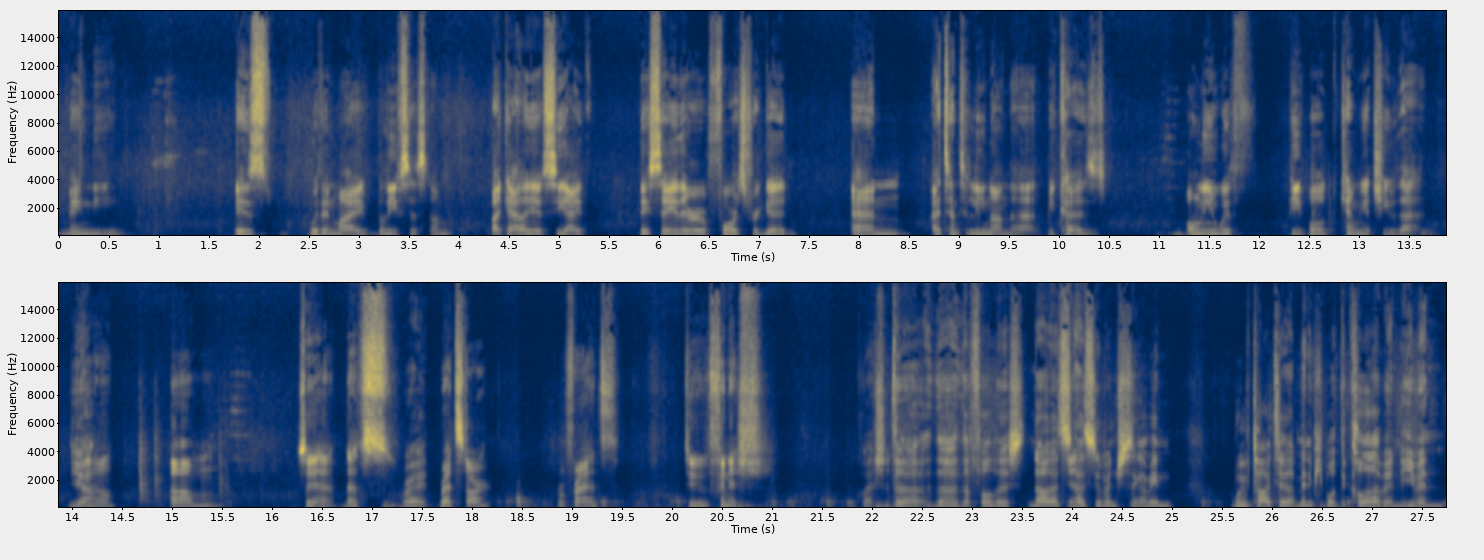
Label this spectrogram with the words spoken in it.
mainly is within my belief system. Like LAFC, I they say they're a force for good, and I tend to lean on that because only with people can we achieve that. Yeah. You know? Um so yeah, that's Right. Red Star from France to finish question. the the the full list. No, that's Yeah. that's super interesting. I mean, we've talked to many people at the club, and even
